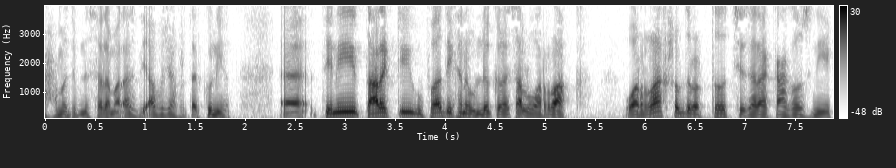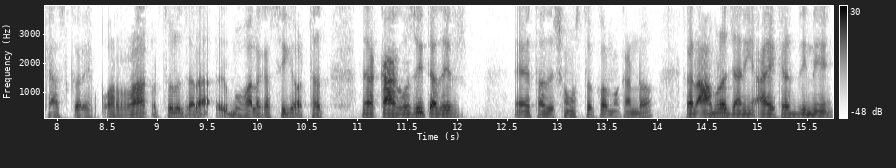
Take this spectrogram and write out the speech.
আহমদ ইবনে সালাম আল আজদি আবু জাফর তার কুনিয়ত। তিনি তার একটি উপাধি এখানে উল্লেখ করা হয়েছে আল ওয়ার্রাক ওয়ার্রাক শব্দের অর্থ হচ্ছে যারা কাগজ নিয়ে কাজ করে। ওয়ার্রাক অর্থ হল যারা মোহালা কাজ শিখে অর্থাৎ যারা কাগজেই তাদের তাদের সমস্ত কর্মকাণ্ড। কারণ আমরা জানি আগেকার দিনে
